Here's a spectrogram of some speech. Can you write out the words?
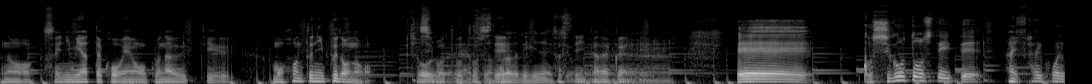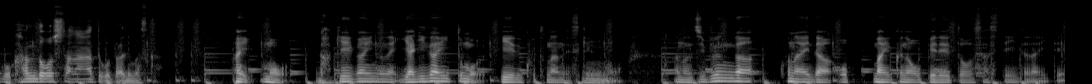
あのそれに見合った講演を行うっていうもう本当にプロの仕事としてね。させていただくんで。えー、こう仕事をしていて、はい。最高にこう感動したなってことありますか？はいもうかけがえのないやりがいとも言えることなんですけれども、あの自分がこの間おマイクのオペレートをさせていただいて、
